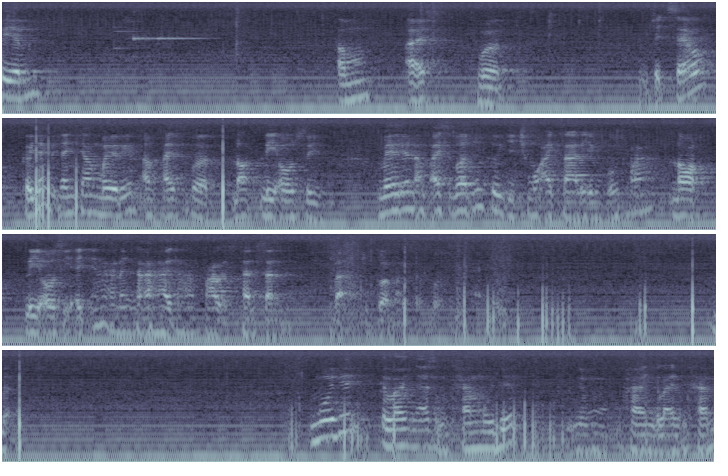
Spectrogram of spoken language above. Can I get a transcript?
រៀន MS Word ចុច save ឃើញទេវាចេញចាំមេរៀន MS Word.doc មេរៀន MS Word នេះគឺជាឈ្មោះឯកសារដែលយើងកំពុងស្មា .docx ហ្នឹងអានឹងថាហៅថា file extension បាទគាត់មកទៅគាត់ មួយទៀតកន្លែងដែលសំខាន់មួយទៀតខ្ញុំបង្ហាញកន្លែងសំខាន់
